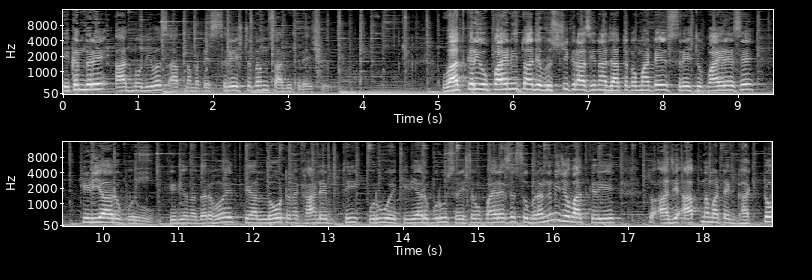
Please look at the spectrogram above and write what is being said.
એકંદરે આજનો દિવસ આપના માટે શ્રેષ્ઠતમ સાબિત રહેશે. વાત કરી ઉપાયની તો આજે વૃશ્ચિક રાશિના જાતકો માટે શ્રેષ્ઠ ઉપાય રહેશે કીડિયારું પૂરવું. કીડીઓનો દર હોય ત્યાં લોટ અને ખાંડથી પૂરવું એ કીડિયારું પૂરવું શ્રેષ્ઠ ઉપાય રહેશે. શુભ રંગની જો વાત કરીએ તો આજે આપના માટે ઘાટો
